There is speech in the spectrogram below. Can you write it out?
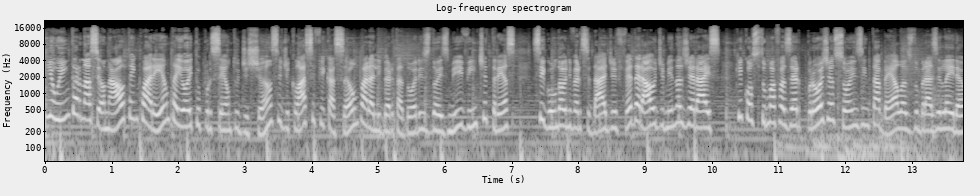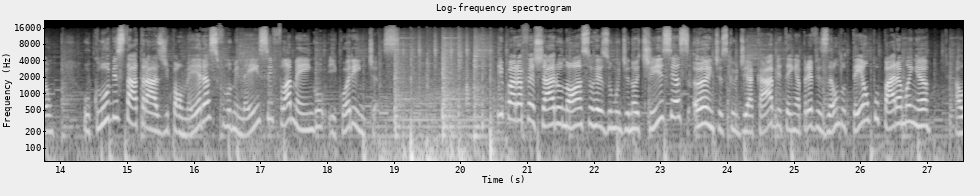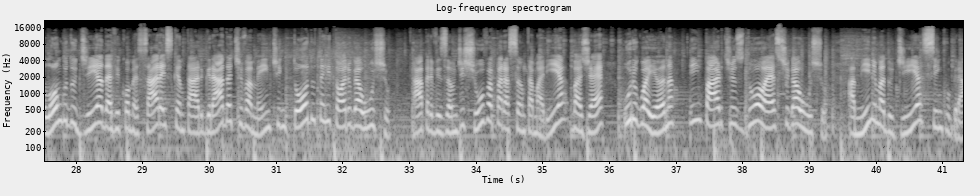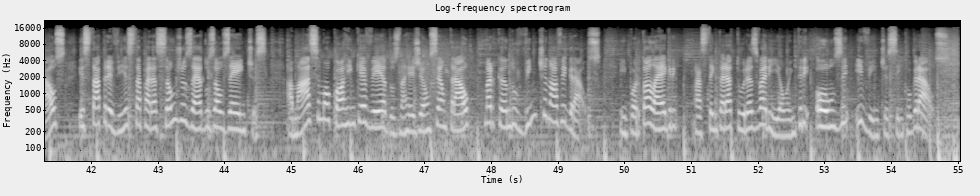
E o Internacional tem 48% de chance de classificação para a Libertadores 2023, segundo a Universidade Federal de Minas Gerais, que costuma fazer projeções em tabelas do Brasileirão. O clube está atrás de Palmeiras, Fluminense, Flamengo e Corinthians. E para fechar o nosso resumo de notícias, antes que o dia acabe, tem a previsão do tempo para amanhã. Ao longo do dia, deve começar a esquentar gradativamente em todo o território gaúcho. Há previsão de chuva para Santa Maria, Bagé, Uruguaiana e em partes do oeste gaúcho. A mínima do dia, 5 graus, está prevista para São José dos Ausentes. A máxima ocorre em Quevedos, na região central, marcando 29 graus. Em Porto Alegre, as temperaturas variam entre 11 e 25 graus.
